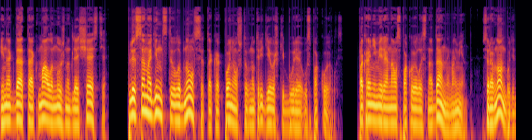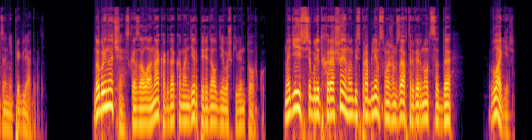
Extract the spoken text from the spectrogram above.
Иногда так мало нужно для счастья. Плюс сам одиннадцатый улыбнулся, так как понял, что внутри девушки буря успокоилась. По крайней мере, она успокоилась на данный момент. Все равно он будет за ней приглядывать. «Доброй ночи», — сказала она, когда командир передал девушке винтовку. «Надеюсь, все будет хорошо, и мы без проблем сможем завтра вернуться до... в лагерь».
